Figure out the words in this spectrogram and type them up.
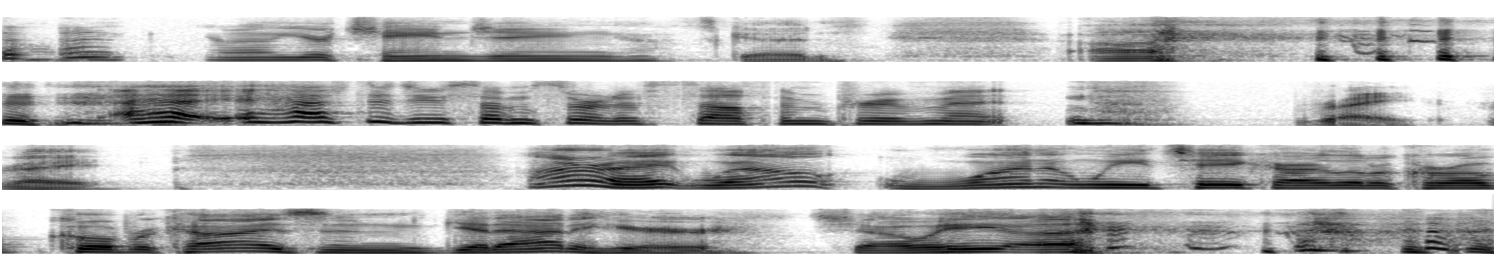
you know, you're changing. That's good. Uh, I I have to do some sort of self improvement. right, right. All right. Well, why don't we take our little Cobra Cobra Kai's and get out of here, shall we? Uh,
